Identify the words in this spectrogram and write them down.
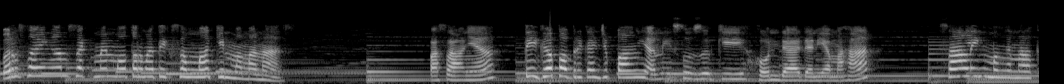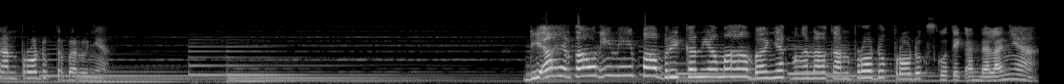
Persaingan segmen motor metik semakin memanas. Pasalnya, tiga pabrikan Jepang yakni Suzuki, Honda, dan Yamaha saling mengenalkan produk terbarunya. Di akhir tahun ini, pabrikan Yamaha banyak mengenalkan produk-produk skutik andalannya.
